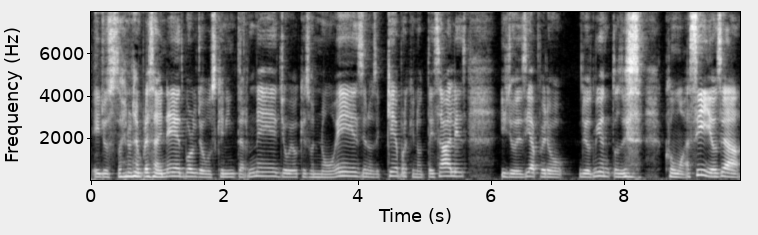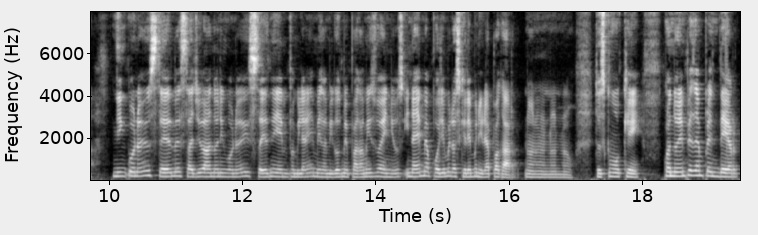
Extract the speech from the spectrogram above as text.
Eh, yo estoy en una empresa de network, yo busqué en internet, yo veo que eso no es, yo no sé qué, porque no te sales. Y yo decía, pero, Dios mío, entonces, ¿cómo así? O sea, ninguno de ustedes me está ayudando, ninguno de ustedes, ni de mi familia, ni de mis amigos me paga mis sueños y nadie me apoya y me los quieren venir a pagar. No, no, no, no. Entonces como que cuando uno empieza a emprender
